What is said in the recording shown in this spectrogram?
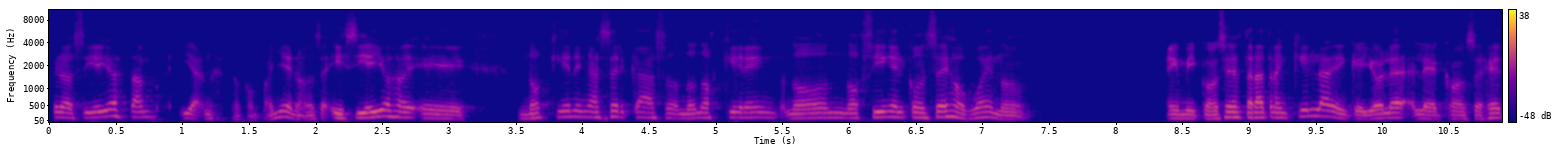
pero si ellos están, y a nuestros compañeros, y si ellos eh, no quieren hacer caso, no nos quieren, no, no siguen el consejo, bueno, en mi consejo estará tranquila en que yo le, le aconsejé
